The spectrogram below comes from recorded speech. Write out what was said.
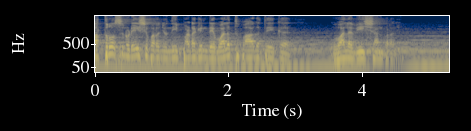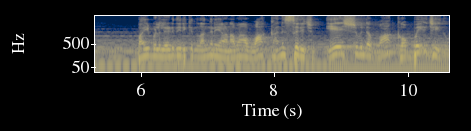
പത്രോസിനോട് യേശു പറഞ്ഞു നീ പടകിന്റെ വലത്ത് ഭാഗത്തേക്ക് വല വീശാൻ പറഞ്ഞു. ബൈബിളിൽ എഴുതിയിരിക്കുന്നത് അങ്ങനെയാണ്. അവ ആ വാക്ക് അനുസരിച്ചു. യേശുവിന്റെ വാക്ക് ഒബേ ചെയ്തു.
